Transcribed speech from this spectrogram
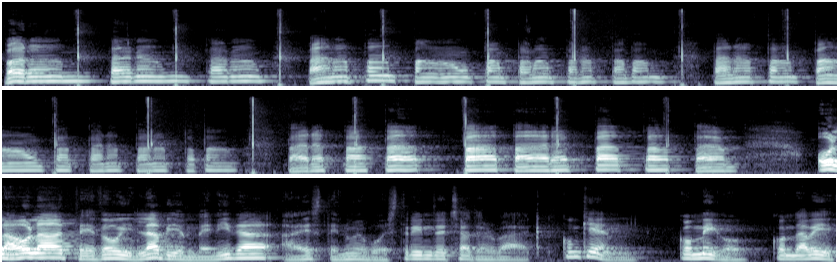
Param, param, param, param, para, pa, pam, pam, pam, pa, para, pa, para, pa. Hola, hola, te doy la bienvenida a este nuevo stream de Chatterback. ¿Con quién? Conmigo, con David.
